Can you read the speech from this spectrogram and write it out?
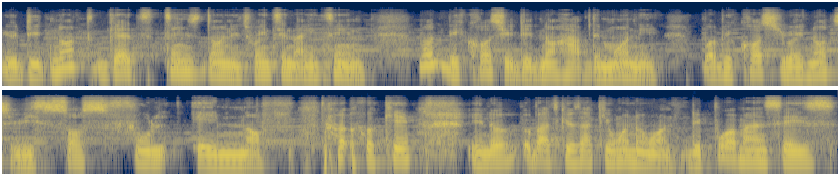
you did not get things done in 2019, not because you did not have the money, but because you were not resourceful enough. okay. You know, about Kiyosaki 101, the poor man says,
